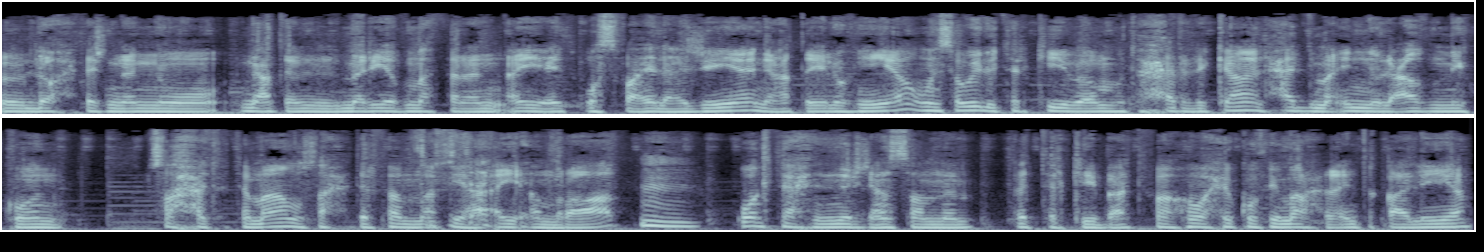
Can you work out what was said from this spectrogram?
لو احتجنا إنه نعطي المريض مثلا أي وصفة علاجية نعطي له هي ونسوي له تركيبة متحركة لحد ما إنه العظم يكون صحته تمام وصحة الفم ما فيها أي. أمراض مم. وقتها إحنا نرجع نصمم التركيبات فهو حيكون في مرحلة انتقالية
